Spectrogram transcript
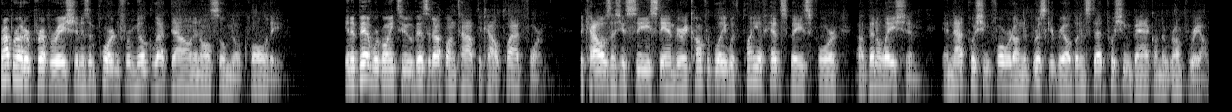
Proper udder preparation is important for milk letdown and also milk quality. In a bit, we're going to visit up on top the cow platform. The cows, as you see, stand very comfortably with plenty of headspace for uh, ventilation and not pushing forward on the brisket rail, but instead pushing back on the rump rail.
